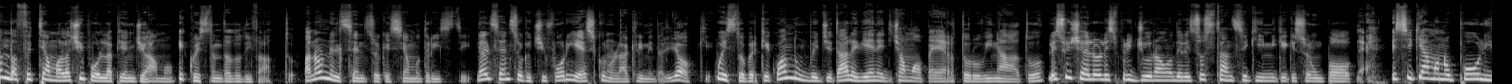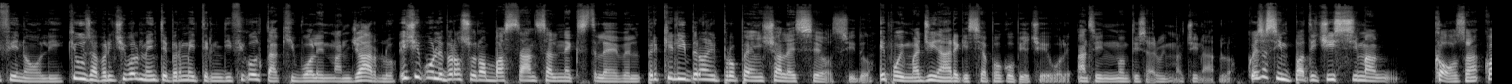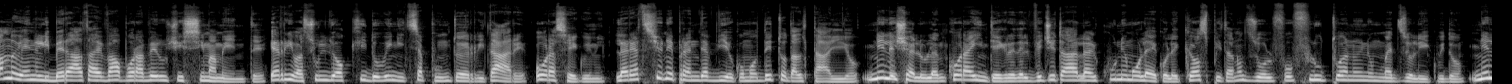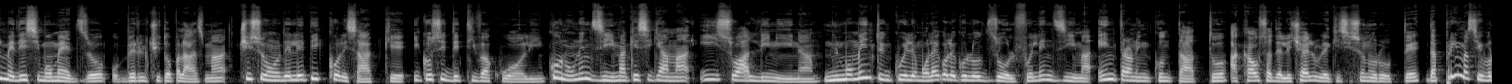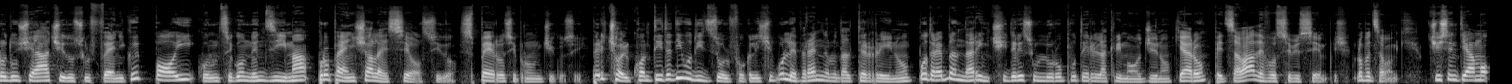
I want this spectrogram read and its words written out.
Quando affettiamo la cipolla piangiamo, e questo è un dato di fatto. Ma non nel senso che siamo tristi, nel senso che ci fuoriescono lacrime dagli occhi. Questo perché quando un vegetale viene, diciamo, aperto, rovinato, le sue cellule sprigionano delle sostanze chimiche che sono un po'... Eh, e si chiamano polifenoli, che usa principalmente per mettere in difficoltà chi vuole mangiarlo. Le cipolle però sono abbastanza al next level, perché liberano il propensal S-ossido. E puoi immaginare che sia poco piacevole, anzi non ti serve immaginarlo. Questa simpaticissima cosa, quando viene liberata evapora velocissimamente e arriva sugli occhi dove inizia appunto a irritare. Ora seguimi. La reazione prende avvio, come ho detto, dal taglio. Nelle cellule ancora integre del vegetale alcune molecole che ospitano zolfo fluttuano in un mezzo liquido. Nel medesimo mezzo, ovvero il citoplasma, ci sono delle piccole sacche, i cosiddetti vacuoli, con un enzima che si chiama isoallinina. Nel momento in cui le molecole con lo zolfo e l'enzima entrano in contatto, a causa delle cellule che si sono rotte, Dapprima si produce acido sulfenico e poi, con un secondo enzima, propensa S-ossido. Spero si pronunci così. Perciò il quantitativo di zolfo che le cipolle prendono dal terreno potrebbe andare a incidere sul loro potere lacrimogeno. Chiaro? Pensavate fosse più semplice. Lo pensavo anch'io. Ci sentiamo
